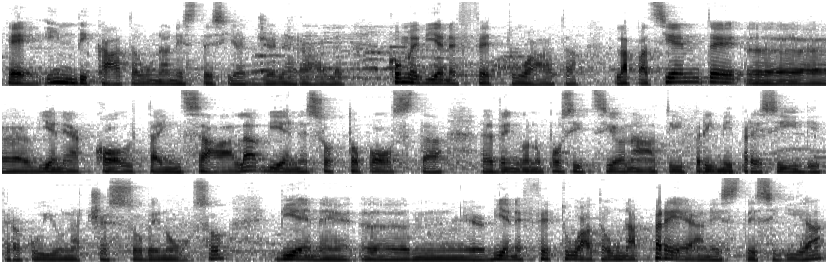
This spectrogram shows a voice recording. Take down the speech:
È indicata un'anestesia generale. Come viene effettuata? La paziente eh, viene accolta in sala, viene sottoposta, eh, vengono posizionati i primi presidi tra cui un accesso venoso, viene, ehm, viene effettuata una preanestesia anestesia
